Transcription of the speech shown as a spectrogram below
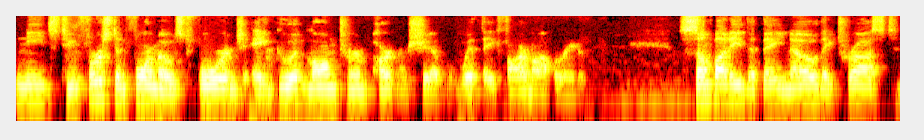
needs to first and foremost forge a good long term partnership with a farm operator. Somebody that they know, they trust.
